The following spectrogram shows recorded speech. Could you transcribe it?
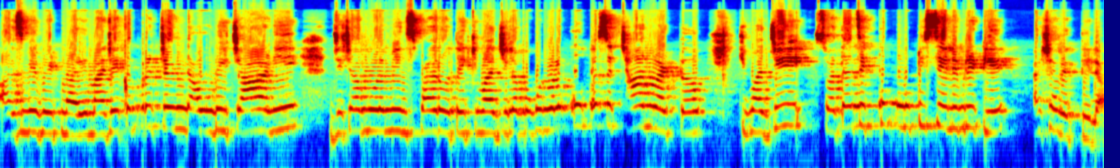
आज मी भेटणार आहे माझ्या एका प्रचंड आवडीच्या आणि जिच्यामुळे मी इन्स्पायर होते किंवा जिला बघून मला खूप असं छान वाटतं किंवा जी स्वतःच एक खूप मोठी सेलिब्रिटी आहे अशा व्यक्तीला.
